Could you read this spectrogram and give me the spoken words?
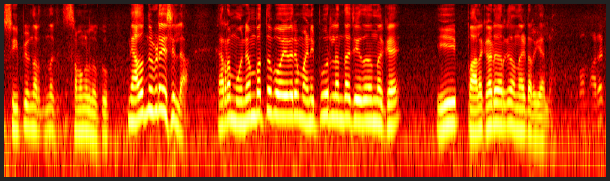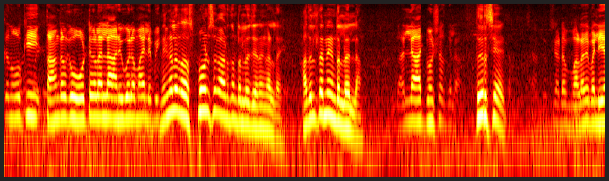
സി പി എം നടത്തുന്ന ശ്രമങ്ങൾ നോക്കും. ഇനി അതൊന്നും ഇവിടെ വെച്ചില്ല. കാരണം മുനമ്പത്ത് പോയവർ മണിപ്പൂരിൽ എന്താ ചെയ്തതെന്നൊക്കെ ഈ പാലക്കാടുകാർക്ക് നന്നായിട്ട് അറിയാമല്ലോ അതൊക്കെ നോക്കി താങ്കൾക്ക് വോട്ടുകളെല്ലാം അനുകൂലമായി ലഭിക്കും. നിങ്ങൾ റെസ്പോൺസ് കാണുന്നുണ്ടല്ലോ ജനങ്ങളുടെ. അതിൽ തന്നെ ഉണ്ടല്ലോ എല്ലാം. നല്ല ആത്മവിശ്വാസത്തിലാണ്. തീർച്ചയായിട്ടും. തീർച്ചയായിട്ടും വളരെ വലിയ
